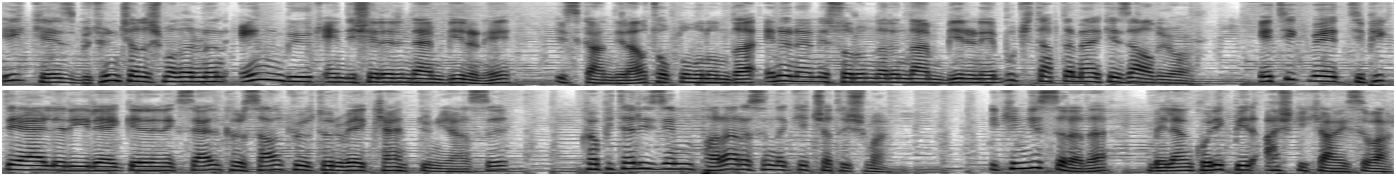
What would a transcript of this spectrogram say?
ilk kez bütün çalışmalarının en büyük endişelerinden birini, İskandinav toplumunun da en önemli sorunlarından birini bu kitapta merkeze alıyor. Etik ve tipik değerleriyle geleneksel kırsal kültür ve kent dünyası, kapitalizm para arasındaki çatışma. İkinci sırada melankolik bir aşk hikayesi var.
